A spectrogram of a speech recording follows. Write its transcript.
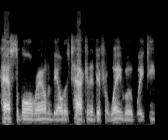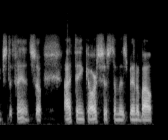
pass the ball around and be able to attack in a different way with way teams defend. So I think our system has been about about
